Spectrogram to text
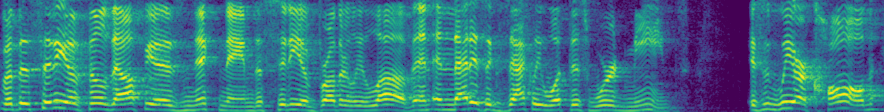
but the city of Philadelphia is nicknamed the city of brotherly love. And, and that is exactly what this word means. Is we are called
